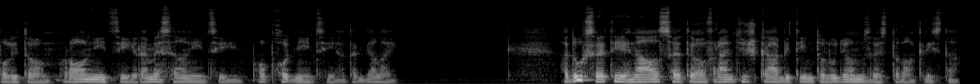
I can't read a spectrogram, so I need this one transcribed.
Boli to rolníci, remeselníci, obchodníci a tak ďalej. A Duch Svetý hnal svätého Františka, aby týmto ľuďom zvestoval Krista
